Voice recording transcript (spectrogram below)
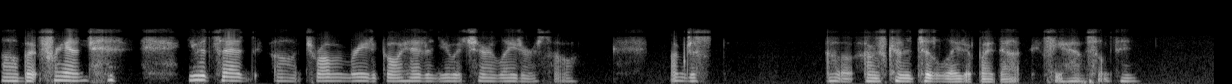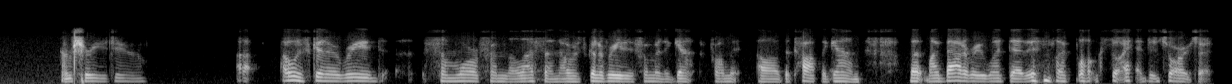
Uh, but Fran, you had said uh, to Robin Marie to go ahead and you would share later, so I'm just, uh, I was kind of titillated by that. If you have something, I'm sure you do. Uh, I was going to read some more from the lesson. I was going to read it from it again, from uh, the top again, but my battery went dead in my book, so I had to charge it.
